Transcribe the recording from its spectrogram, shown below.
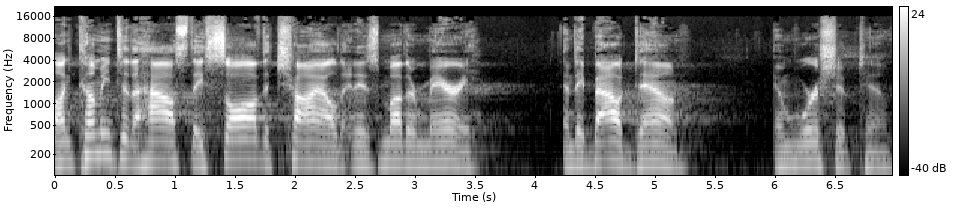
On coming to the house, they saw the child and his mother Mary, and they bowed down and worshiped him.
